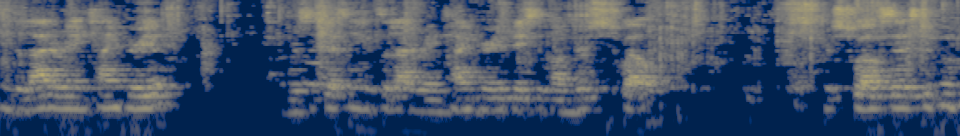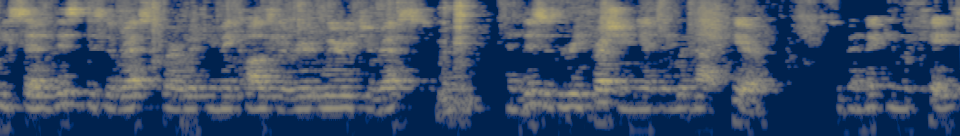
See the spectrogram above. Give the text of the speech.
in the latter rain time period. We're suggesting it's the latter rain time period based upon verse 12. Verse 12 says, To whom he said, This is the rest wherewith you may cause the weary to rest. And this is the refreshing, yet they would not hear. We've been making the case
